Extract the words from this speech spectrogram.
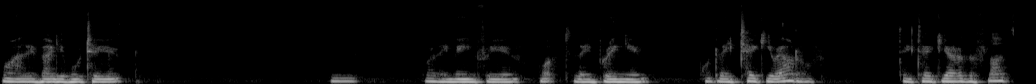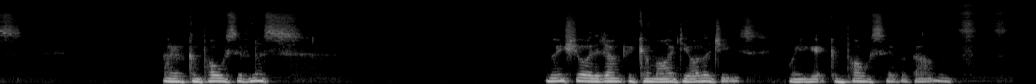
Why are they valuable to you? Hmm. What do they mean for you? What do they bring you? What do they take you out of? They take you out of the floods, out of compulsiveness. Make sure they don't become ideologies where you get compulsive about them.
